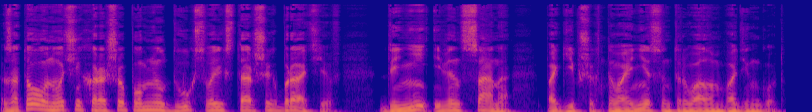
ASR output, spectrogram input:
Зато он очень хорошо помнил двух своих старших братьев, Дени и Венсана, погибших на войне с интервалом в один год.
